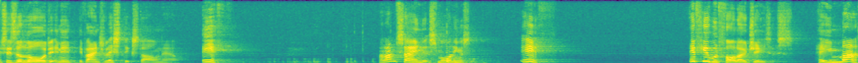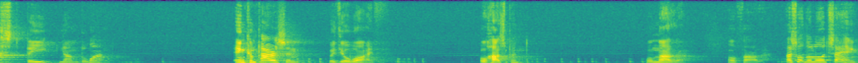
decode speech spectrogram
This is the Lord in evangelistic style now. If and I'm saying this morning, if, if you would follow Jesus, he must be number one. In comparison with your wife, or husband, or mother, or father. That's what the Lord's saying.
